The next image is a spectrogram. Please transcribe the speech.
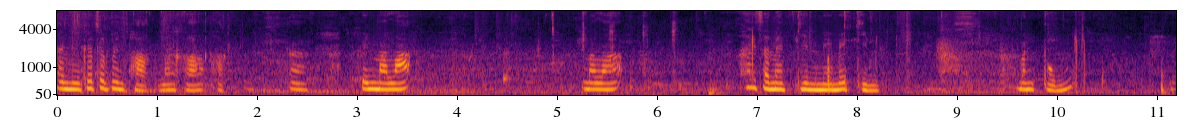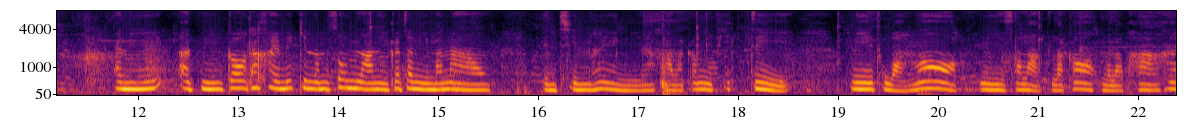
อันนี้ก็จะเป็นผักนะคะ ผักอ่าเป็นมะละมะละ ให้สแน็คกินเมย์ไม่กิน มันกลม อันนี้อันนี้ก็ถ้าใครไม่กินน้ำส้มร้านนี้ก็จะมีมะนาวเป็นชิ้นให้อย่างนี้นะคะ แล้วก็มีพริกจี่ มีถั่วงอก มีสลัดแล้วก็โหระพาให้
